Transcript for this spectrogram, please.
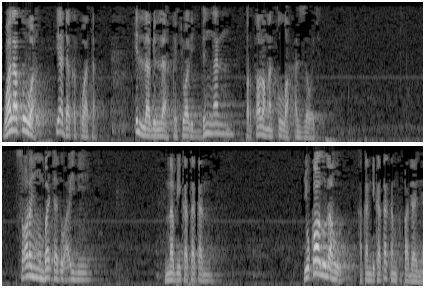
Wala quwwah, tiada kekuatan illa billah kecuali dengan pertolongan Allah Azza wa Jalla. Seorang yang membaca doa ini Nabi katakan Yuqalu lahu akan dikatakan kepadanya.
